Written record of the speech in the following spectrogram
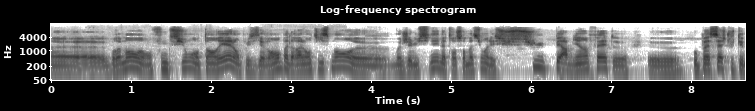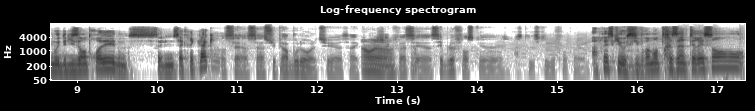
Euh, vraiment en fonction, en temps réel. En plus, il y a vraiment pas de ralentissement. Euh, Ouais. Moi, j'ai halluciné. La transformation, elle est super bien faite. Euh, au passage, tout est modélisé en 3D, donc ça donne une sacrée claque. C'est un, c'est un super boulot là-dessus. C'est vrai que Ah ouais, chaque ouais, fois c'est bluffant ce que ce qu'ils nous font quand même. Après, ce qui est aussi vraiment très intéressant,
